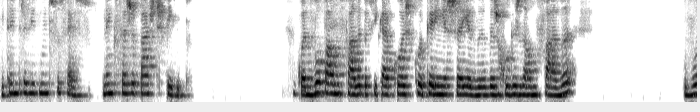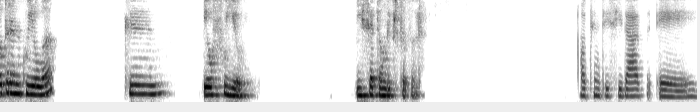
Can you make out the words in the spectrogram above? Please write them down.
E tem-me trazido muito sucesso, nem que seja paz de espírito. Quando vou para a almofada para ficar com, as, com a carinha cheia de, das rugas da almofada, vou tranquila que eu fui eu. Isso é tão libertador. A autenticidade é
